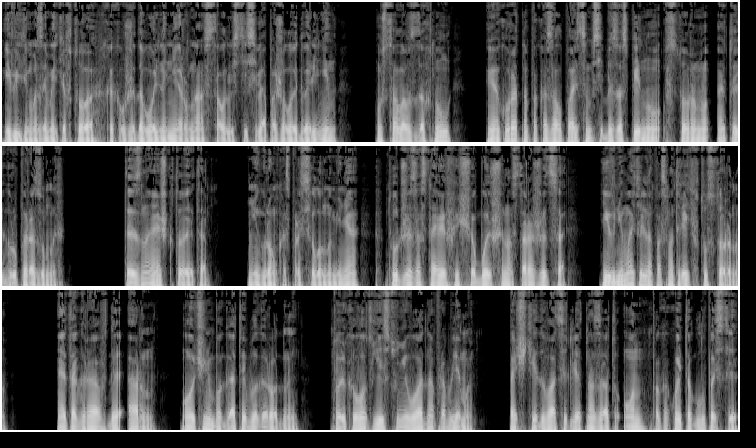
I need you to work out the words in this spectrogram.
И, видимо, заметив то, как уже довольно нервно стал вести себя пожилой дворянин, устало вздохнул и аккуратно показал пальцем себе за спину в сторону этой группы разумных. «Ты знаешь, кто это?» — негромко спросил он у меня, тут же заставив еще больше насторожиться и внимательно посмотреть в ту сторону. «Это граф де Арн, очень богатый благородный. Только вот есть у него одна проблема. Почти двадцать лет назад он, по какой-то глупости,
